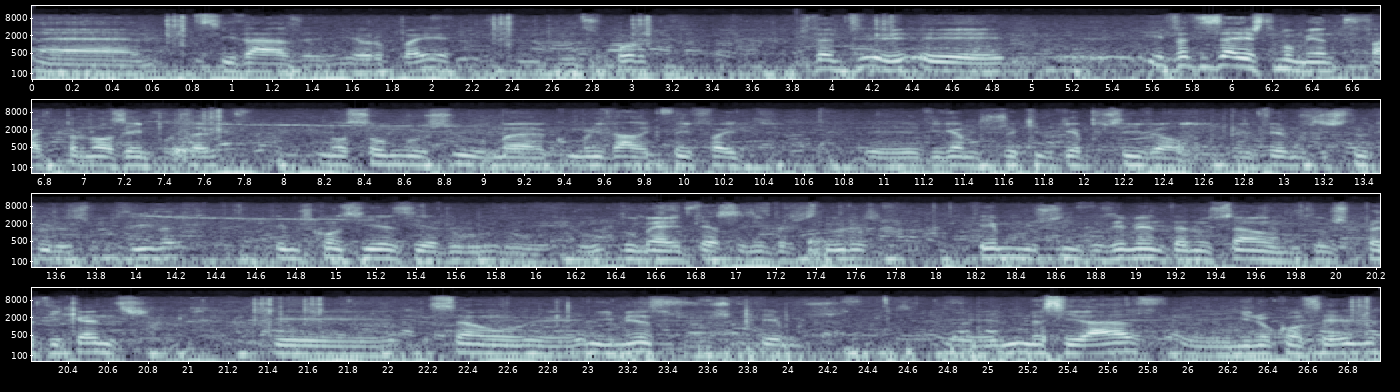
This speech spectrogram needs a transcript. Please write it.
à Cidade Europeia do Desporto. Portanto, eh, eh, enfatizar este momento, de facto, para nós é importante. Nós somos uma comunidade que tem feito, digamos, aquilo que é possível em termos de estruturas esportivas temos consciência do, do, do mérito dessas infraestruturas, temos inclusive a noção dos praticantes, que são eh, imensos os que temos eh, na cidade e no Conselho,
